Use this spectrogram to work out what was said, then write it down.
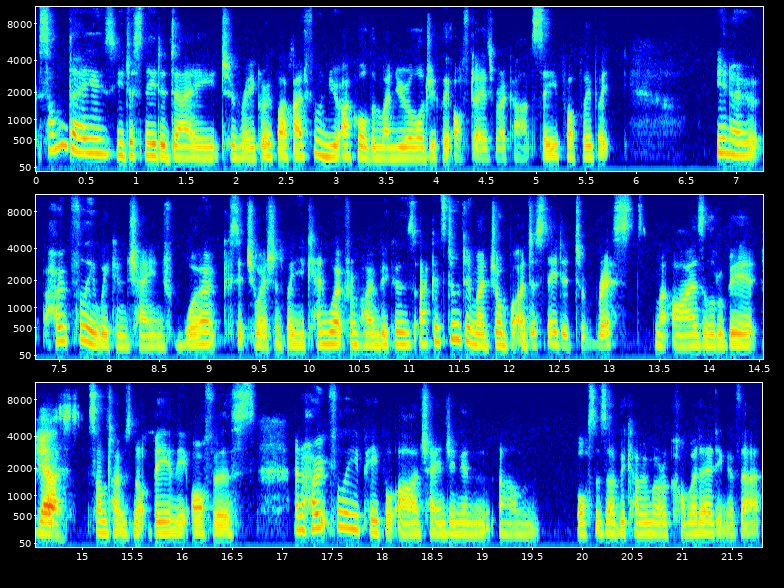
some days you just need a day to regroup like i feel new i call them my neurologically off days where i can't see properly but you know hopefully we can change work situations where you can work from home because i can still do my job but i just needed to rest my eyes a little bit yes, sometimes not be in the office. And hopefully, people are changing and um, bosses are becoming more accommodating of that.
